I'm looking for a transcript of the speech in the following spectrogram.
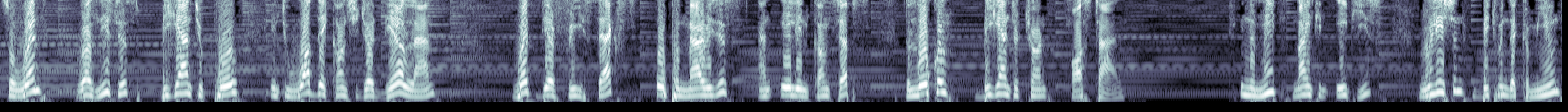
So when Rajneeshis began to pour into what they considered their land with their free sex, open marriages and alien concepts, the local began to turn hostile. In the mid-1980s, relation between the commune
